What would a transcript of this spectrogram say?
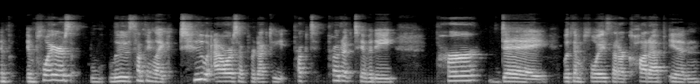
em, employers lose something like two hours of producti productivity per day with employees that are caught up in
